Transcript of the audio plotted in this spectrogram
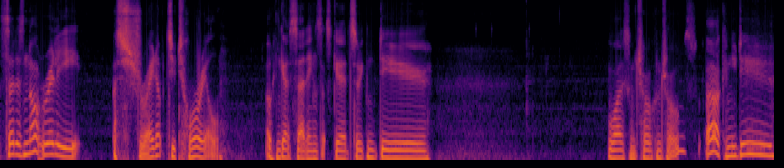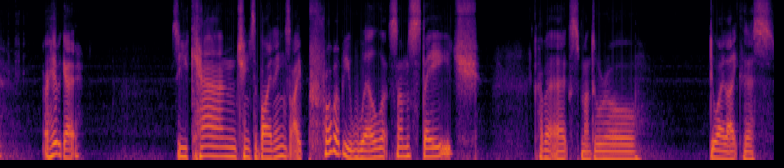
So there's not really a straight up tutorial. Oh, we can go settings, that's good. So we can do wireless control controls. Oh, can you do... Oh, here we go. So you can change the bindings. I probably will at some stage. Cover X, mantle roll. Do I like this?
